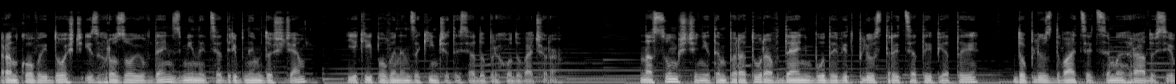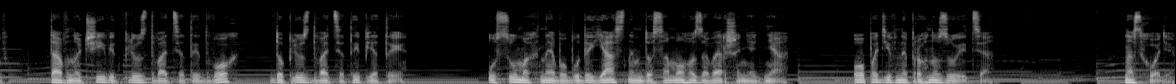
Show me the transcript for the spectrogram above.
Ранковий дощ із грозою вдень зміниться дрібним дощем, який повинен закінчитися до приходу вечора. На Сумщині температура в день буде від плюс 35 до плюс 27 градусів, та вночі від плюс 22 до плюс 25. У Сумах небо буде ясним до самого завершення дня. Опадів не прогнозується. На сході.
